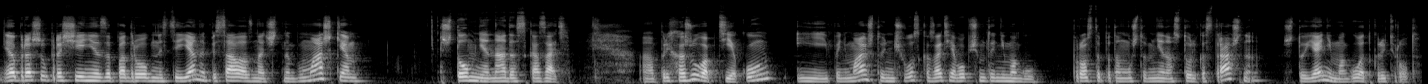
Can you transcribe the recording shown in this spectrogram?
я прошу прощения за подробности. Я написала, значит, на бумажке, что мне надо сказать. А, прихожу в аптеку и понимаю, что ничего сказать я, в общем-то, не могу. Просто потому, что мне настолько страшно, что я не могу открыть рот.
